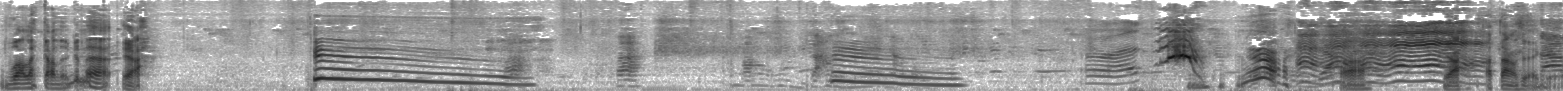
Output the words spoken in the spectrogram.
và là cắn lên cái nè dạ Yeah. Ah. Yeah. Attends, c'est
